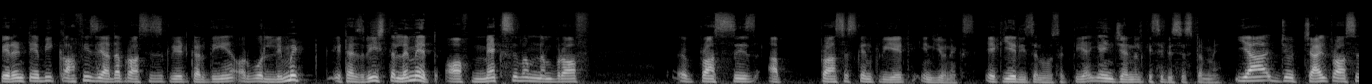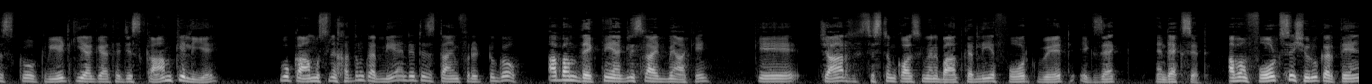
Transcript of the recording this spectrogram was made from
پیرنٹ نے بھی کافی زیادہ پروسیس کریٹ کر دی ہیں اور وہ limit it has reach the limit of maximum number of process can create in Unix ایک یہ ریزن ہو سکتی ہے یا ان جنرل کسی بھی سسٹم میں یا جو چائلڈ پروسیس کو کریٹ کیا گیا تھا جس کام کے لیے وہ کام اس نے ختم کر لیا and it is time for it to go اب ہم دیکھتے ہیں اگلی سلائڈ میں آ کے کہ چار سسٹم کالس کی میں نے بات کر لی ہے fork wait exec and exit اب ہم فورک سے شروع کرتے ہیں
